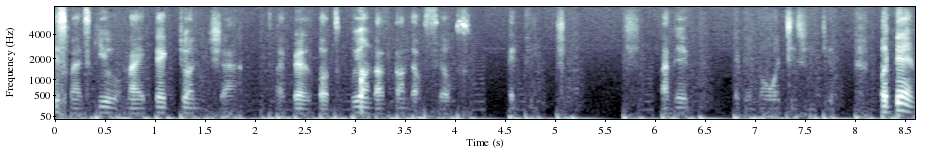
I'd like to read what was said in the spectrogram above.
this my skill, my tech journey. Sha, my parents, but we understand ourselves. I think. I beg, I don't know what this video. But then,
